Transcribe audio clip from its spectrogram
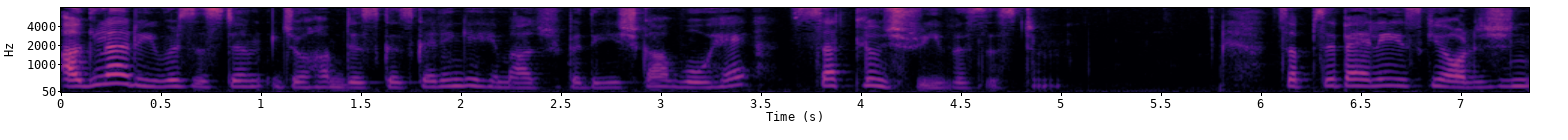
अगला रिवर सिस्टम जो हम डिस्कस करेंगे हिमाचल प्रदेश का, वो है सतलुज रिवर सिस्टम सबसे पहले इसकी ओरिजिन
